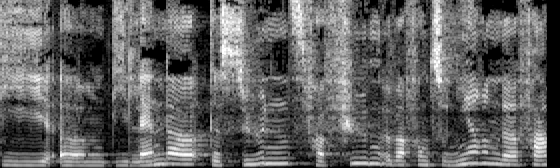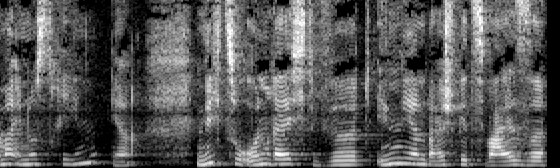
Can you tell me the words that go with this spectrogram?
die, ähm, die Länder des Südens verfügen über funktionierende Pharmaindustrien, ja. Nicht zu Unrecht wird Indien beispielsweise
